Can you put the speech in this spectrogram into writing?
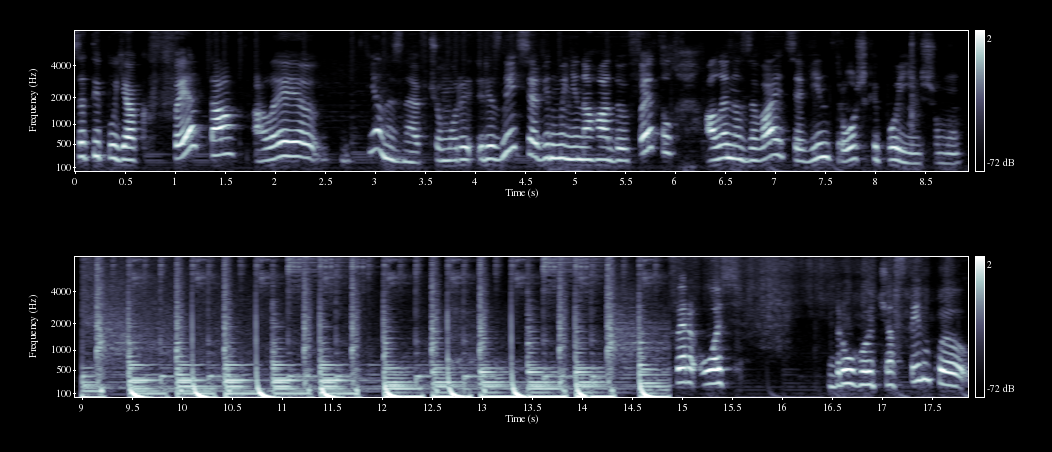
Це типу як фета, але я не знаю, в чому різниця. Він мені нагадує фету, але називається він трошки по-іншому. Тепер ось другою частинкою.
